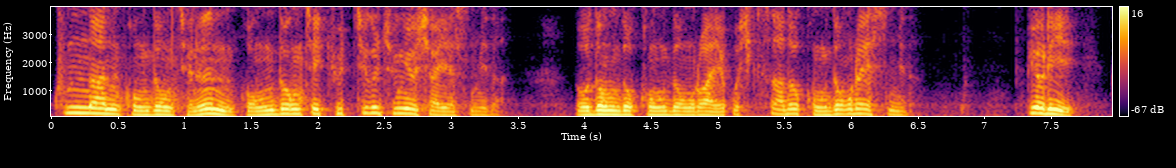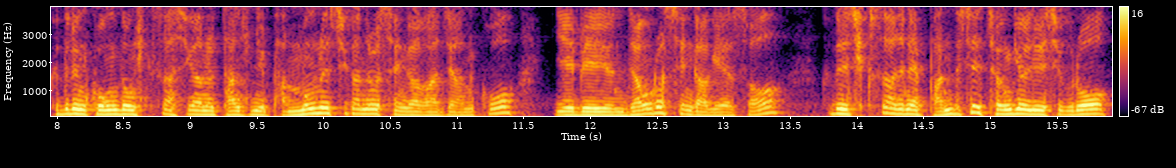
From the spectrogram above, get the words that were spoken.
쿰난 공동체는 공동체 규칙을 중요시하였습니다. 노동도 공동으로 하였고 식사도 공동으로 했습니다. 특별히 그들은 공동 식사 시간을 단순히 밥 먹는 시간으로 생각하지 않고 예배 연장으로 생각해서 그들은 식사 전에 반드시 정결 예식으로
